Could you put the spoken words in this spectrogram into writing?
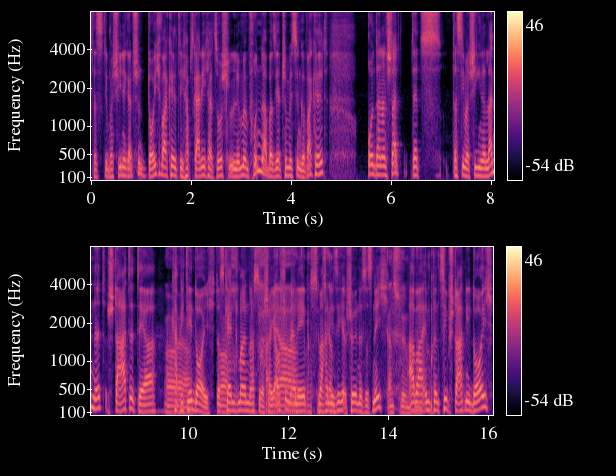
dass die Maschine ganz schön durchwackelt. Ich habe es gar nicht als so schlimm empfunden, aber sie hat schon ein bisschen gewackelt. Und dann anstatt jetzt, dass die Maschine landet, startet der Kapitän durch. Das kennt man, hast du wahrscheinlich auch Ja, schon erlebt. Das machen die sicher. Schön ist es nicht. Ganz schlimm, Aber ja. im Prinzip starten die durch,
